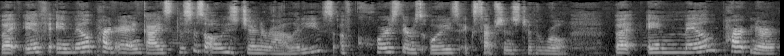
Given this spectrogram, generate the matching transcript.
But if a male partner, and guys, this is always generalities, of course, there's always exceptions to the rule. But a male partner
